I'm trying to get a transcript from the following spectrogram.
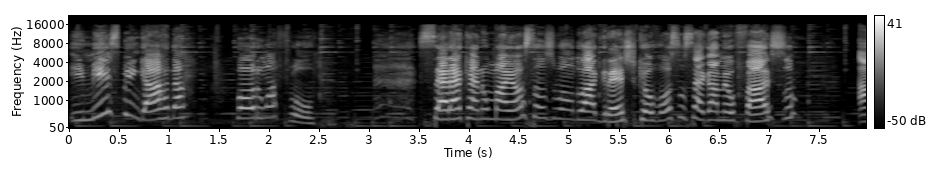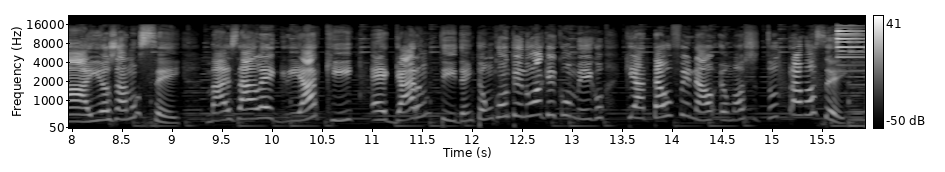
e minha espingarda por uma flor. Será que é no maior São João do Agreste que eu vou sossegar meu faço? Aí eu já não sei. Mas a alegria aqui é garantida. Então continua aqui comigo que até o final eu mostro tudo para vocês.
